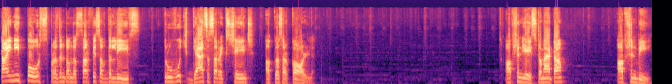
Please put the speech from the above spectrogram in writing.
Tiny pores present on the surface of the leaves through which gases are exchanged occurs are called. Option A. Stomata. Option B.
